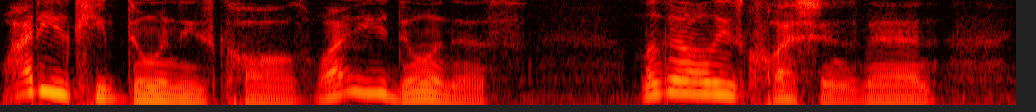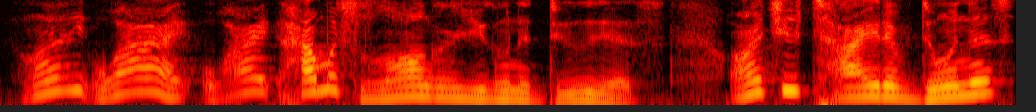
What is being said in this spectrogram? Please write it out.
why do you keep doing these calls? Why are you doing this? Look at all these questions, man. Why, why, why? How much longer are you going to do this? Aren't you tired of doing this?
